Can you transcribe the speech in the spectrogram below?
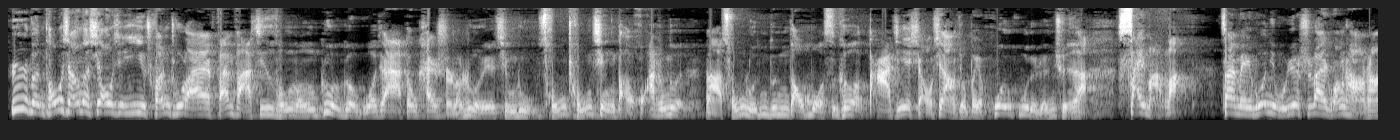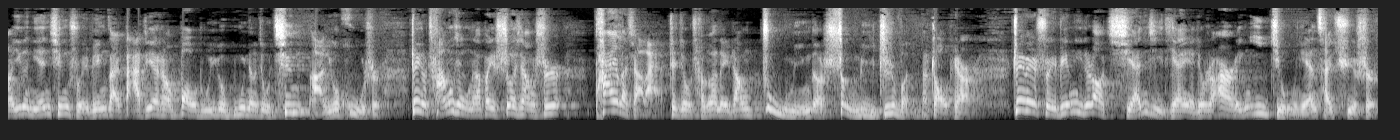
日本投降的消息一传出来，反法西斯同盟各个国家都开始了热烈庆祝，从重庆到华盛顿啊，从伦敦到莫斯科，大街小巷就被欢呼的人群啊塞满了。在美国纽约时代广场上，一个年轻水兵在大街上抱住一个姑娘就亲啊，一个护士。这个场景呢被摄像师拍了下来，这就成了那张著名的胜利之吻的照片。这位水兵一直到前几天，也就是二零一九年才去世。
